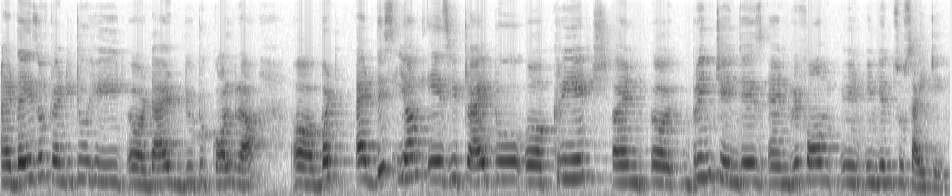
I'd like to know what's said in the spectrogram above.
at the age of 22 he uh, died due to cholera uh, but at this young age he tried to uh, create and uh, bring changes and reform in Indian society.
